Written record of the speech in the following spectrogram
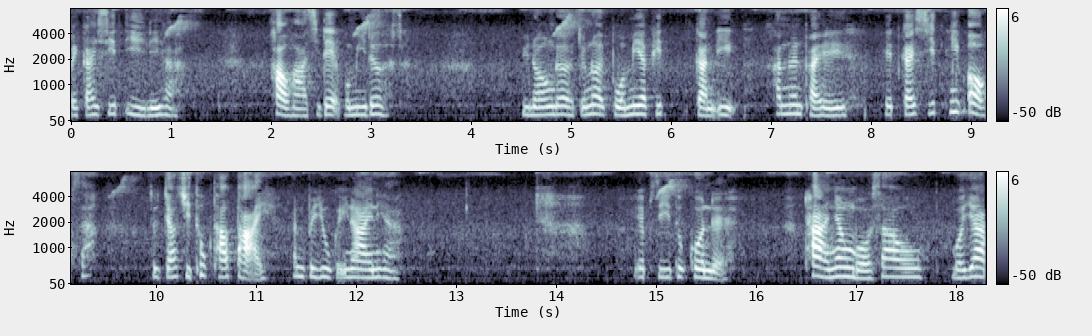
ไปใกล้ซิดอีนี่ค่ะเข้าหาสิแดกบ่มีเด้อพี่น้องเด้อจังหน่อยผัวเมียพิษกันอีกคันแม่นไผเฮ็ดใกลซิดฮีบออกซะสุดเจ้าสิทุกเท้าตายคันไปอยู่กับอีนายนี่ค่ะเอฟซีทุกคนเลยถ้ายังบ่เศร้าบ่ย่า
